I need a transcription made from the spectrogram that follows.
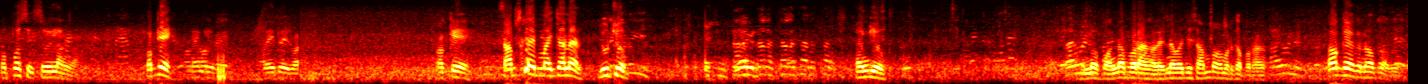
Opposite Sri Lanka. Okay, thank you. Wait, wait. Thank you wait wait okay subscribe my channel YouTube thank you இன்னும் பண்ண போகிறாங்க என்ன வச்சு சம்பவம் எடுக்க போகிறாங்க ஓகே ஓகே நோ ப்ராப்ளம்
